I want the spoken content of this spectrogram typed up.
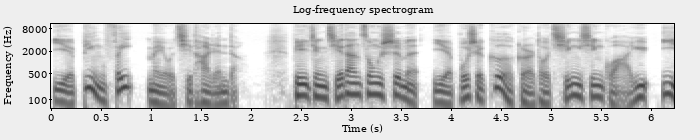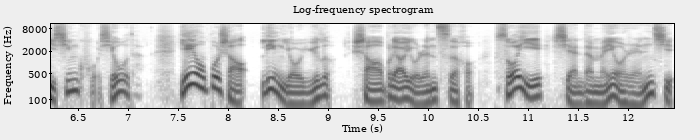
也并非没有其他人等。毕竟结丹宗师们也不是个个都清心寡欲、一心苦修的，也有不少另有娱乐，少不了有人伺候，所以显得没有人气。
